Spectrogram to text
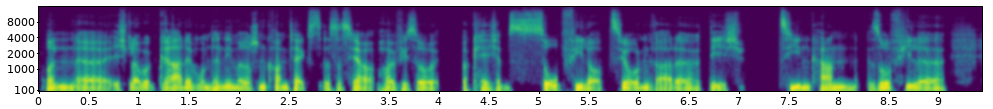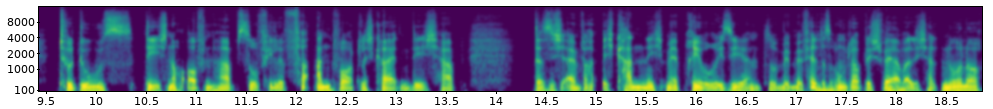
Und äh, ich glaube, gerade im unternehmerischen Kontext ist es ja häufig so, okay, ich habe so viele Optionen gerade, die ich ziehen kann, so viele To-Dos, die ich noch offen habe, so viele Verantwortlichkeiten, die ich habe, dass ich einfach, ich kann nicht mehr priorisieren. So, mir, mir fällt das mhm. unglaublich schwer, mhm. weil ich halt nur noch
